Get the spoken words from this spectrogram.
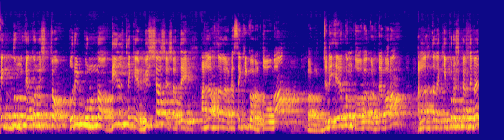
একদম একনিষ্ঠ, পরিপূর্ণ দিল থেকে বিশ্বাসের সাথে আল্লাহ তালার কাছে কি করো? তৌবা করো। যদি এরকম তৌবা করতে পারো, আল্লাহ তালা কি পুরস্কার দিবেন?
